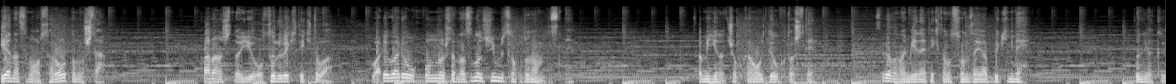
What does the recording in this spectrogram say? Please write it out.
ディアナ様を去ろうともした。カラン氏の言う恐るべき敵とは、我々を翻弄した謎の人物のことなのですね。神木の直感を置いておくとして、姿の見えない敵との存在は不気味ね。とにかく、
